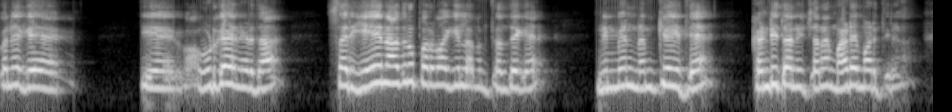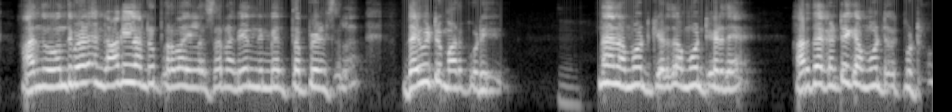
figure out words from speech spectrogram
ಕೊನೆಗೆ ಈ ಹುಡುಗ ಏನು ಹೇಳ್ದ? ಸರ್ ಏನಾದರೂ ಪರವಾಗಿಲ್ಲ ನಮ್ಮ ತಂದೆಗೆ. ನಿಮ್ಮ ಮೇಲೆ ನಂಬಿಕೆ ಐತೆ ಖಂಡಿತ ನೀವು ಚೆನ್ನಾಗಿ ಮಾಡೇ ಮಾಡ್ತೀರಾ? ಅಂದು ಒಂದು ವೇಳೆ ಹಂಗೆ ಆಗಲಿಲ್ಲ ಅಂದರೂ ಪರವಾಗಿಲ್ಲ ಸರ್. ನಾವೇನು ನಿಮ್ಮ ಮೇಲೆ ತಪ್ಪು ಹೇಳಿಸಲ್ಲ. ದಯವಿಟ್ಟು ಮಾಡಿಕೊಡಿ. ನಾನು ಅಮೌಂಟ್ ಕೇಳಿದೆ ಅಮೌಂಟ್ ಹೇಳಿದೆ. ಅರ್ಧ ಗಂಟೆಗೆ ಅಮೌಂಟ್ ಹಾಕ್ಬಿಟ್ರು.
